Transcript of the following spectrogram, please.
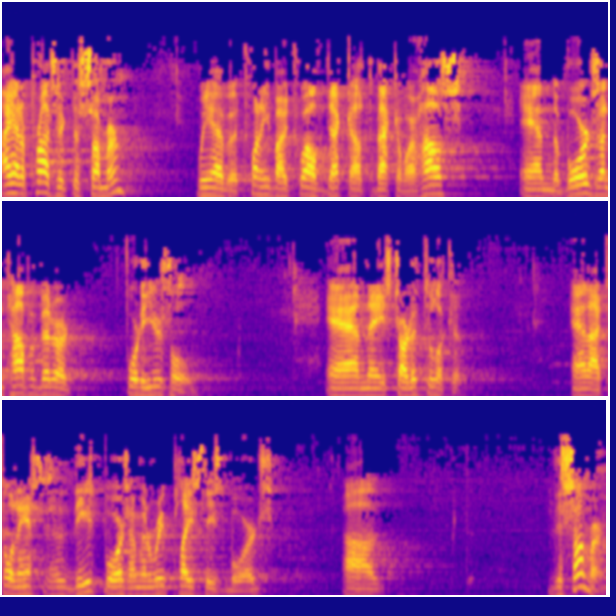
I had a project this summer. We have a 20 by 12 deck out the back of our house, and the boards on top of it are 40 years old. And they started to look at it. And I told Nancy, these boards, I'm going to replace these boards uh, this summer.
